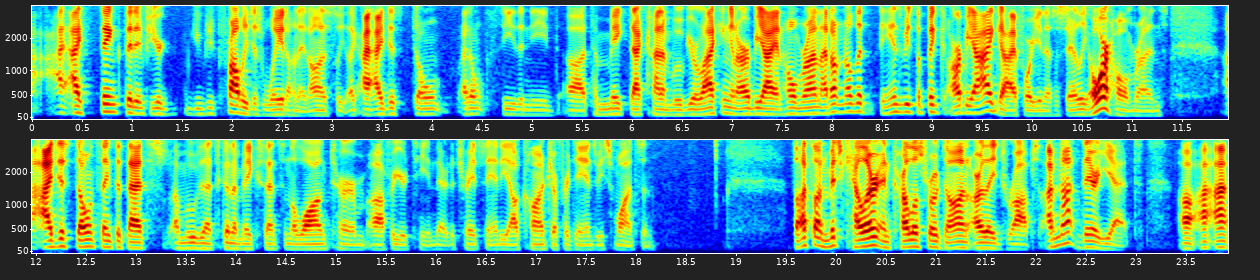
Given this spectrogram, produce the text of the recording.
I, I, think that if you're, you could probably just wait on it. Honestly, like I, I just don't, I don't see the need uh, to make that kind of move. You're lacking an RBI and home run. I don't know that Dansby's the big RBI guy for you necessarily, or home runs. I just don't think that that's a move that's going to make sense in the long term uh, for your team there to trade Sandy Alcantara for Dansby Swanson. Thoughts on Mitch Keller and Carlos Rodon? Are they drops? I'm not there yet. Uh, I,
